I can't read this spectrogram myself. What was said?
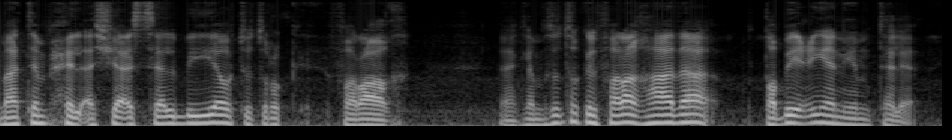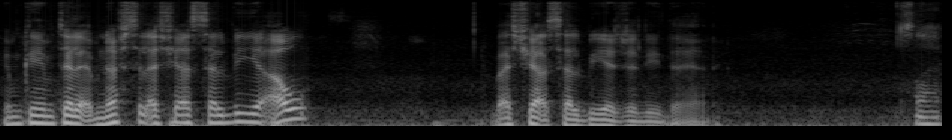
ما تمحي الأشياء السلبية وتترك فراغ. يعني لما تترك الفراغ هذا طبيعيا يمتلئ. يمكن يمتلئ بنفس الأشياء السلبية أو بأشياء سلبية جديدة يعني. صحيح.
